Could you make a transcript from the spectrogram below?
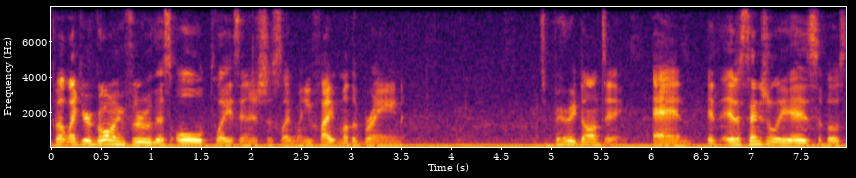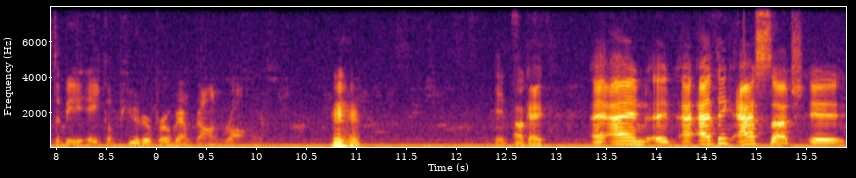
But, like, you're going through this old place, and it's just like, when you fight Mother Brain, it's very daunting. And it, it essentially is supposed to be a computer program gone wrong. hmm It's, Okay. A- And it, I I think, as such, it,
